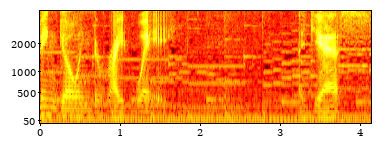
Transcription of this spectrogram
Even going the right way. I guess.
